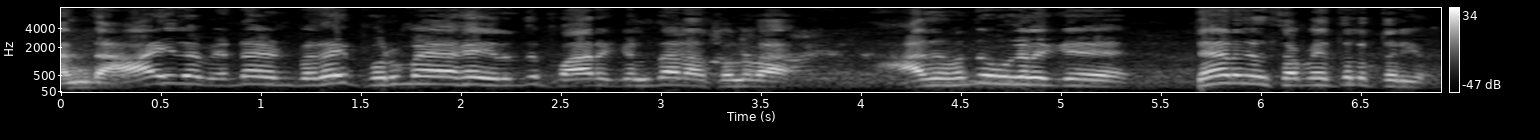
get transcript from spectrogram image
அந்த ஆயுதம் என்ன என்பதை பொறுமையாக இருந்து பாருங்கள் தான் நான் சொல்லுவேன். அது வந்து உங்களுக்கு தேர்தல் சமயத்தில் தெரியும்.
